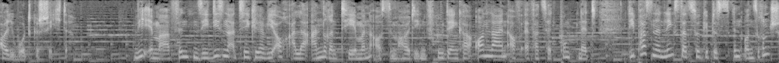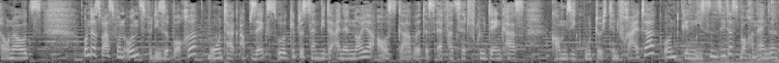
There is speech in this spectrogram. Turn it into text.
Hollywood-Geschichte. Wie immer finden Sie diesen Artikel wie auch alle anderen Themen aus dem heutigen Frühdenker online auf faz.net. Die passenden Links dazu gibt es in unseren Show Notes. Und das war's von uns für diese Woche. Montag ab 6 Uhr gibt es dann wieder eine neue Ausgabe des FAZ Frühdenkers. Kommen Sie gut durch den Freitag und genießen Sie das Wochenende.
